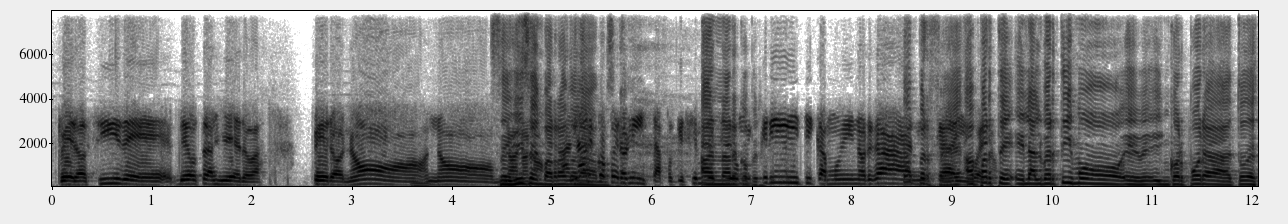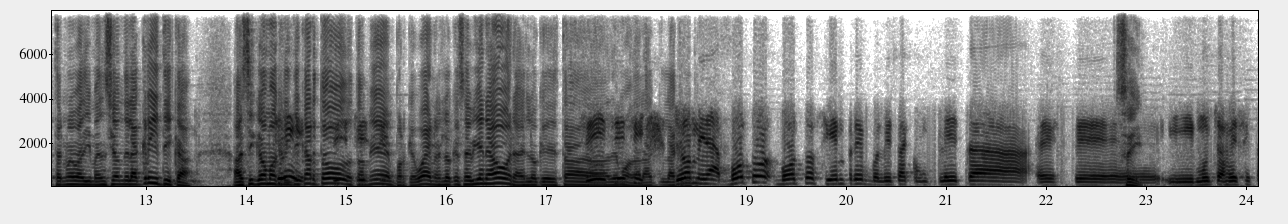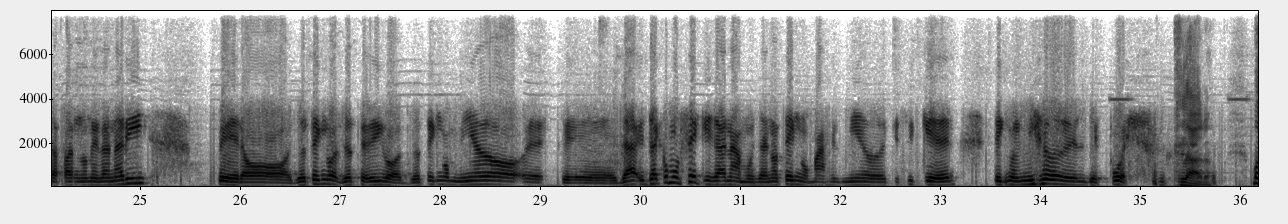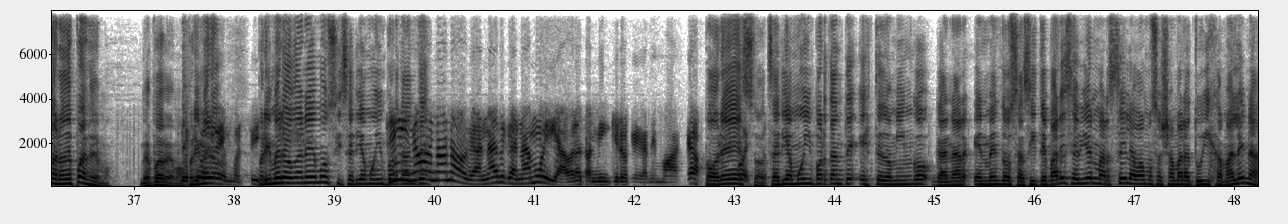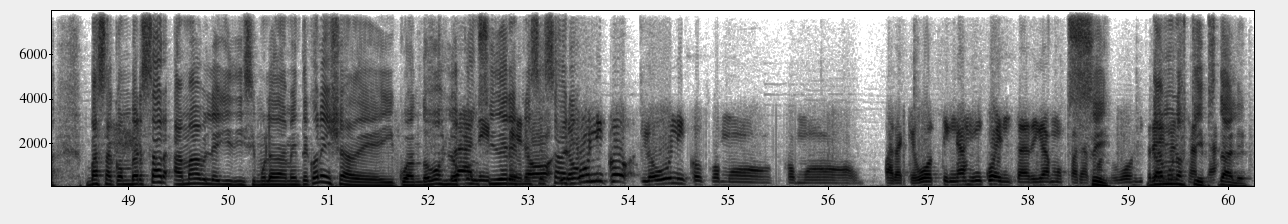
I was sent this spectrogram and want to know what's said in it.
pero sí de, de otras hierbas. Pero no, no. Seguís no, no, no. Anarcoperonista, porque siempre he sido muy crítica, muy Está inorgánica. perfecto. y bueno. Aparte, el albertismo eh, incorpora toda esta nueva dimensión de la crítica. Así que vamos a Sí, criticar todo sí, también, sí. porque bueno, es lo que se viene ahora, es lo que está de moda. la- la Yo, mira, voto, voto siempre boleta completa este, y muchas veces tapándome la nariz, pero yo tengo, yo te digo, yo tengo miedo, este, ya, ya como sé que ganamos, ya no tengo más el miedo de que se queden, tengo el miedo del después. Claro. Bueno, después vemos. Después vemos. Después primero, vemos, sí. primero ganemos y sería muy Sí, importante. no, no, no, ganar, ganamos y ahora también quiero que ganemos acá. Por eso, supuesto. sería muy importante este domingo ganar en Mendoza. Si te parece bien, Marcela, vamos a llamar a tu hija Malena. Vas a conversar amable y disimuladamente con ella de, y cuando vos lo Dale, consideres pero necesario. Lo único, lo único como, como para que vos tengas en cuenta, digamos, para sí, cuando vos dame unos tips, dale.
